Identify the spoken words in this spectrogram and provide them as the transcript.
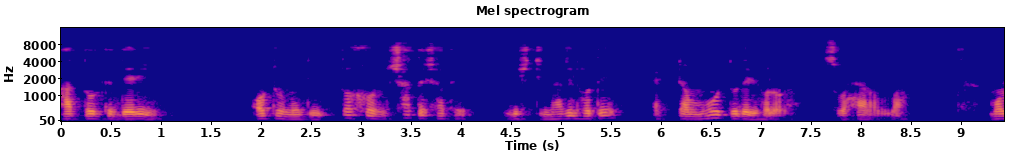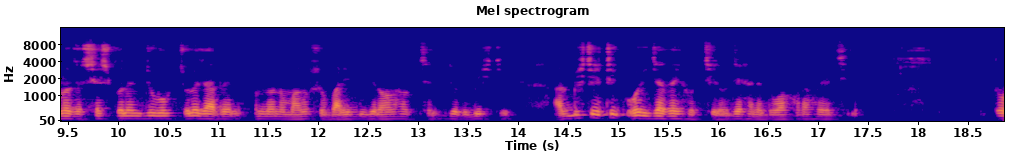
হাত তুলতে দেরি অটোমেটিক তখন সাথে সাথে বৃষ্টি নাজিল হতে একটা মুহূর্ত দেরি হলো না। সোহান আল্লাহ শেষ করলেন, যুবক চলে যাবেন, অন্যান্য মানুষও বাড়ির দিকে রওনা হচ্ছেন যদি বৃষ্টি। আর বৃষ্টি ঠিক ওই জায়গায় হচ্ছিল যেখানে দোয়া করা হয়েছিল। তো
